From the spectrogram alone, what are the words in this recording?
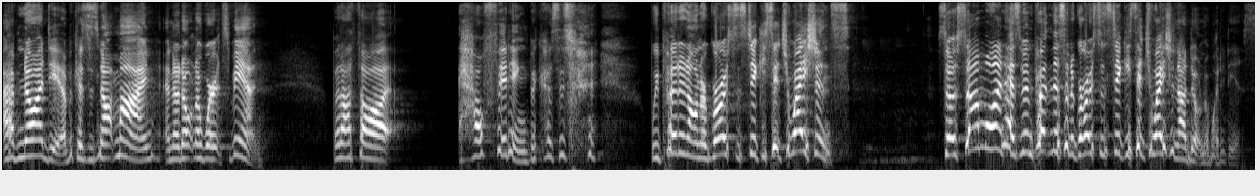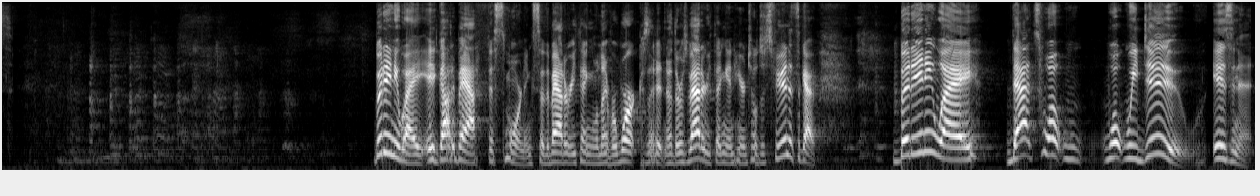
I have no idea because it's not mine and I don't know where it's been. But I thought, how fitting because we put it on our gross and sticky situations. So someone has been putting this in a gross and sticky situation. I don't know what it is. but anyway, it got a bath this morning, so the battery thing will never work because I didn't know there was a battery thing in here until just a few minutes ago. But anyway, that's what, what we do, isn't it?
